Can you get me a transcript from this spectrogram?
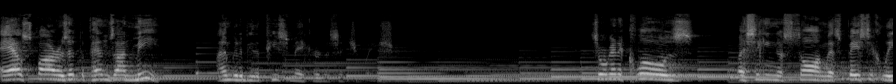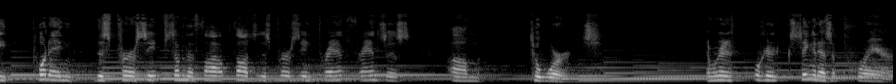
As far as it depends on me, I'm going to be the peacemaker in the situation. So we're going to close by singing a song that's basically putting this person, some of the th- thoughts of this person, Francis, um, to words. And we're going to, we're going to sing it as a prayer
